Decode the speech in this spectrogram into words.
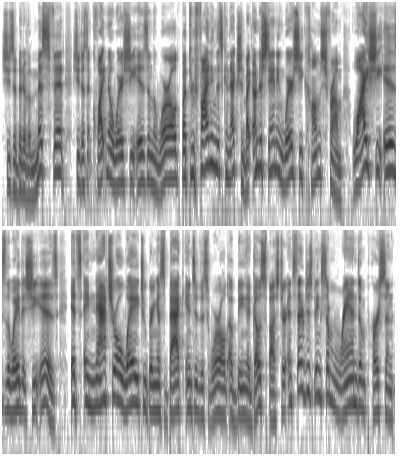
she's a bit of a misfit, she doesn't quite know where she is in the world, but through finding this connection, by understanding where she comes from, why she is the way that she is, it's a natural way to bring us back into this world of being a Ghostbuster instead of just being some random person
